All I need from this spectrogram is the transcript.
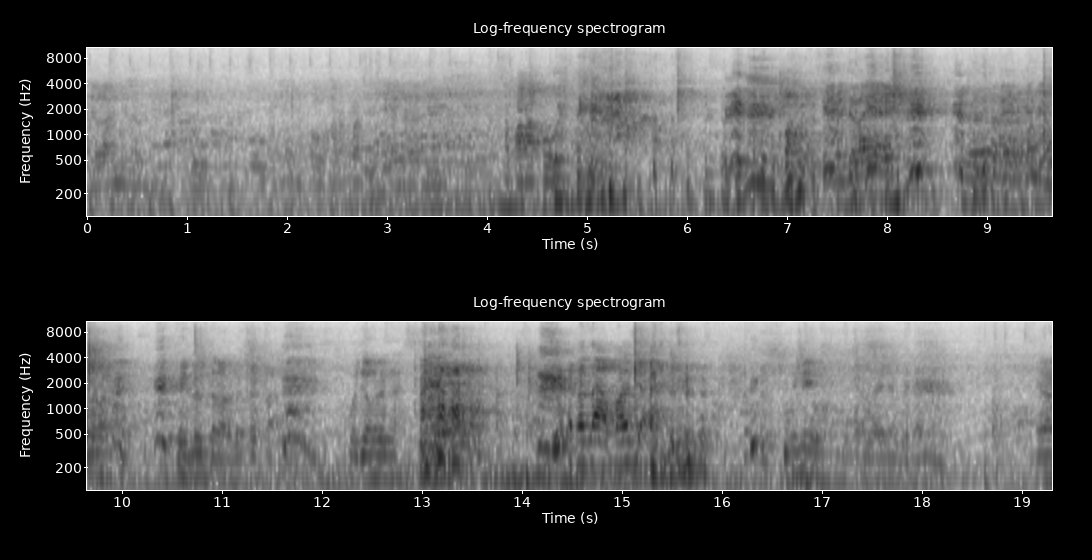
Majalaya gitu oh harapan sih ada di Saparapo Majalaya ya. Majalaya kan ya. itu terlalu dekat pak Bojong Rengas teh apa sih? ini yang lainnya beda ya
